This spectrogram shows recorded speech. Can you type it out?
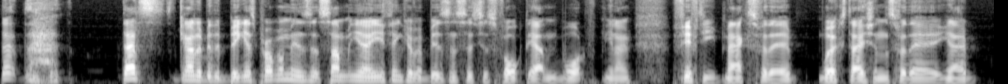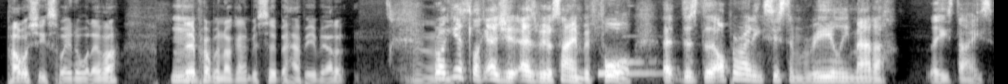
that that's going to be the biggest problem. Is that some you know you think of a business that's just forked out and bought you know fifty Macs for their workstations for their you know publishing suite or whatever. Mm. They're probably not going to be super happy about it. But I Um, guess, like as you as we were saying before, uh, does the operating system really matter these days?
